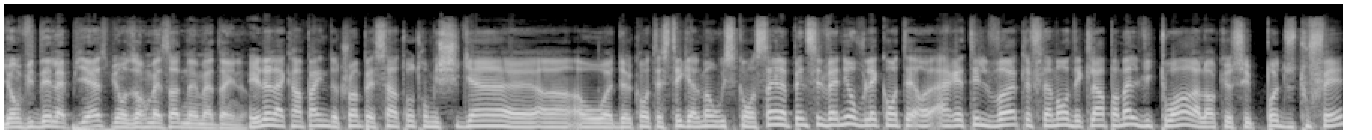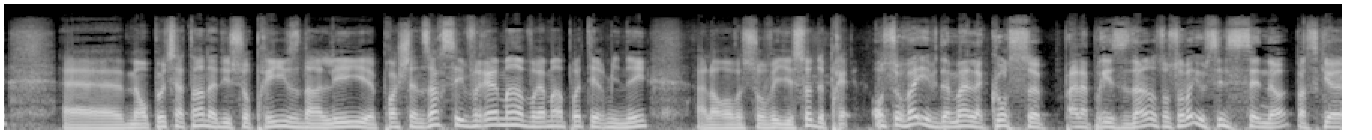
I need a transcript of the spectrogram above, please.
ils ont vidé la pièce, puis on dit on remet ça demain matin. Là. Et là, la campagne de Trump essaie entre autres au Michigan euh, au- de contester également au Wisconsin. La Pennsylvanie, on voulait compter- euh, arrêter le vote. Là, finalement, on déclare pas mal victoire alors que c'est pas du tout fait. Euh, mais on peut s'attendre à des surprises dans les euh, prochaines heures. C'est vraiment, vraiment pas terminé. Alors, on va surveiller ça de près. On surveille évidemment la course à la présidence. On surveille aussi le Sénat parce que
